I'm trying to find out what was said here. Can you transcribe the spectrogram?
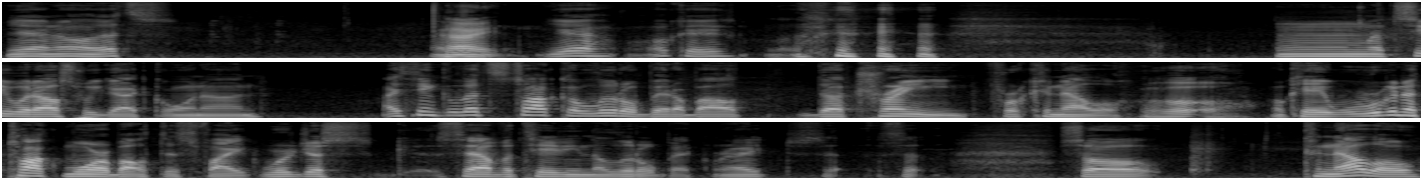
Yeah, no, that's. I All right. Yeah. Okay. mm, let's see what else we got going on. I think let's talk a little bit about the training for Canelo. Uh oh. Okay, we're gonna talk more about this fight. We're just salivating a little bit, right? So, so, so Canelo,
